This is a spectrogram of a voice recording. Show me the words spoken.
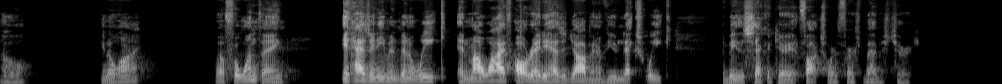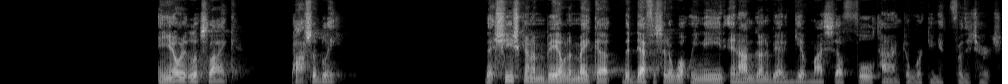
No. You know why? Well, for one thing, it hasn't even been a week, and my wife already has a job interview next week to be the secretary at Foxworth First Baptist Church. And you know what it looks like? Possibly. That she's going to be able to make up the deficit of what we need, and I'm going to be able to give myself full time to working for the church.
